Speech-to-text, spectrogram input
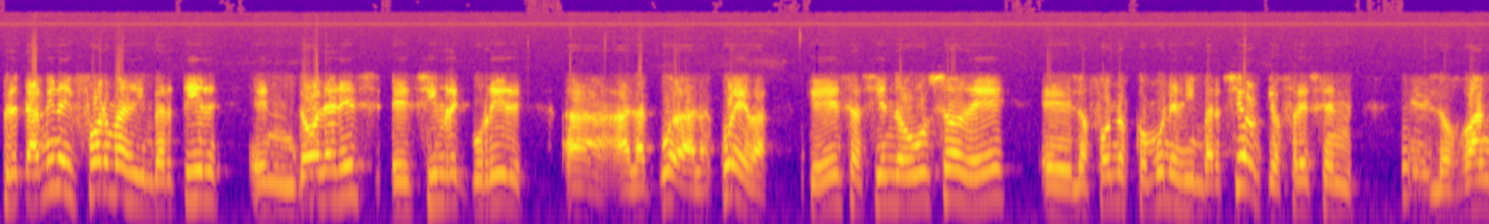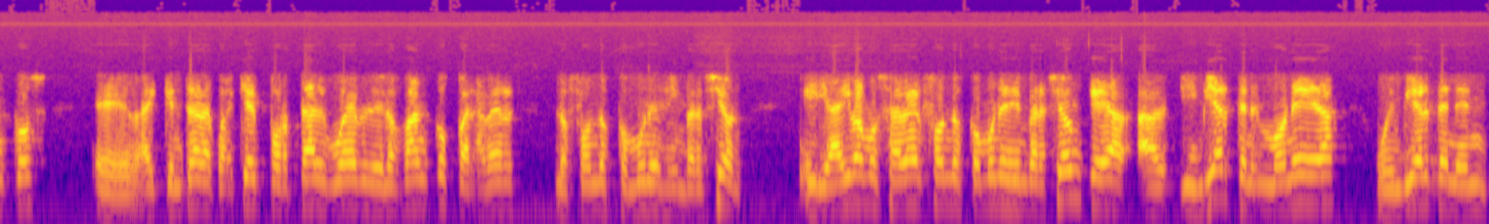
Pero también hay formas de invertir en dólares eh, sin recurrir a, la cueva, que es haciendo uso de eh, los fondos comunes de inversión que ofrecen los bancos. hay que entrar a cualquier portal web de los bancos para ver los fondos comunes de inversión y ahí vamos a ver fondos comunes de inversión que invierten en moneda o invierten en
